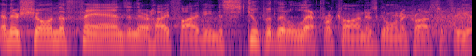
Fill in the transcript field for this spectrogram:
and they're showing the fans and they're high fiving. The stupid little leprechaun is going across the field.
